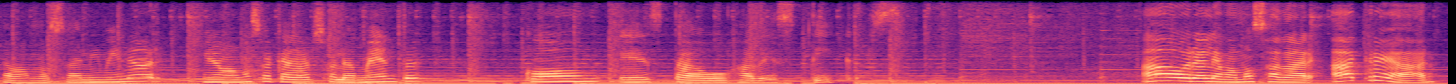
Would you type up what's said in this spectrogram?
La vamos a eliminar y nos vamos a quedar solamente con esta hoja de stickers. Ahora le vamos a dar a crear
